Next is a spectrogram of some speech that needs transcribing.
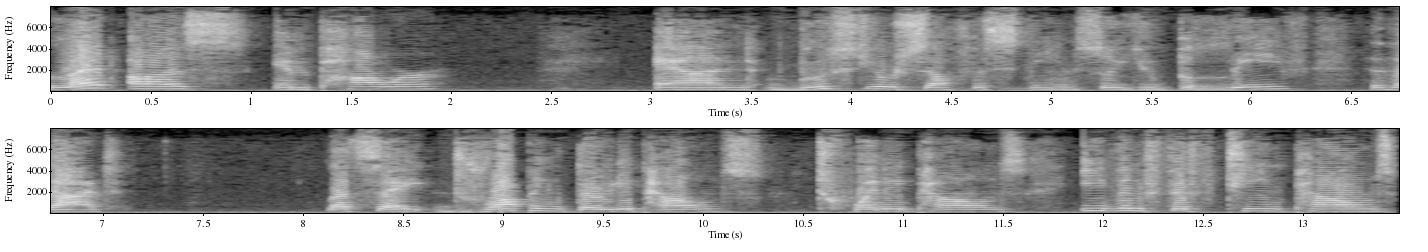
Let us empower and boost your self-esteem so you believe that, let's say, dropping 30 pounds, 20 pounds, even 15 pounds,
